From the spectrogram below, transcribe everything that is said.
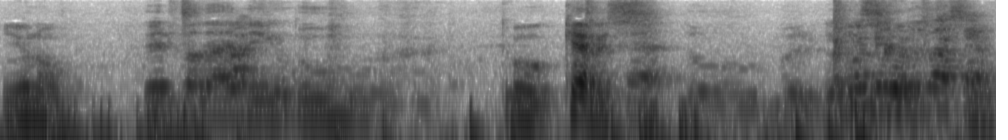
You know, Wait for the adding to to carrots. Yeah. to boil. you want to do the same.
